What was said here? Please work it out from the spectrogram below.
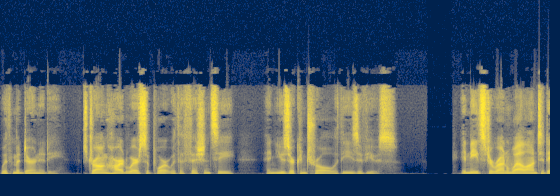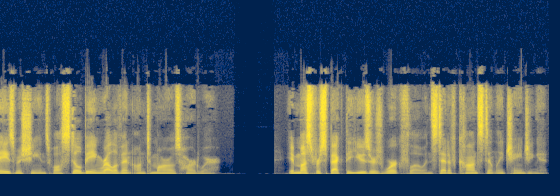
with modernity, strong hardware support with efficiency, and user control with ease of use. It needs to run well on today's machines while still being relevant on tomorrow's hardware. It must respect the user's workflow instead of constantly changing it.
